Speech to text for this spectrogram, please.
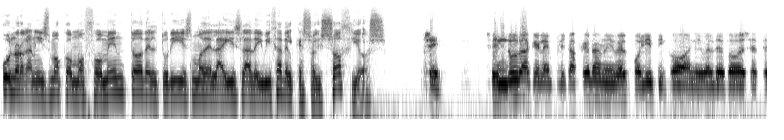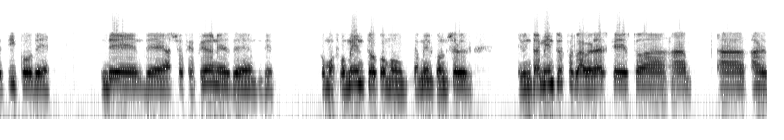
un organismo como Fomento del Turismo de la isla de Ibiza, del que sois socios. Sí, sin duda que la implicación a nivel político, a nivel de todo este tipo de, de, asociaciones, de, como Fomento, como también el Consejo de Ayuntamientos, pues la verdad es que esto ha, ha,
